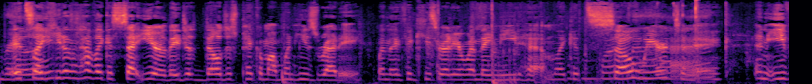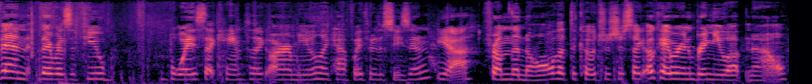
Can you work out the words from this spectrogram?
Really? It's like he doesn't have like a set year. They just they'll just pick him up when he's ready, when they think he's ready or when they need him. Like it's What so weird to me. And even there was a few boys that came to like RMU like halfway through the season Yeah. from the null that the coach was just like, okay, we're gonna bring you up now,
